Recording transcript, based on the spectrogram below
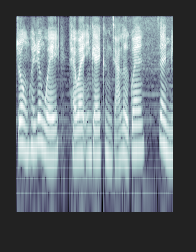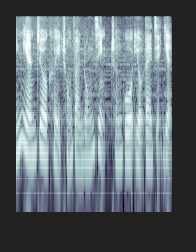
周永辉认为，台湾应该更加乐观，在明年就可以重返荣景，成果有待检验。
